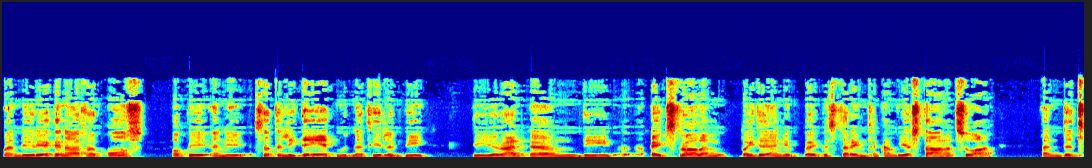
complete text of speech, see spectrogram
Want die rekenaars wat ons op die in die satelliete het moet natuurlik die die ehm um, die uitstraling buite in die buitenste ruimte kan weerstaan en so aan. En dit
